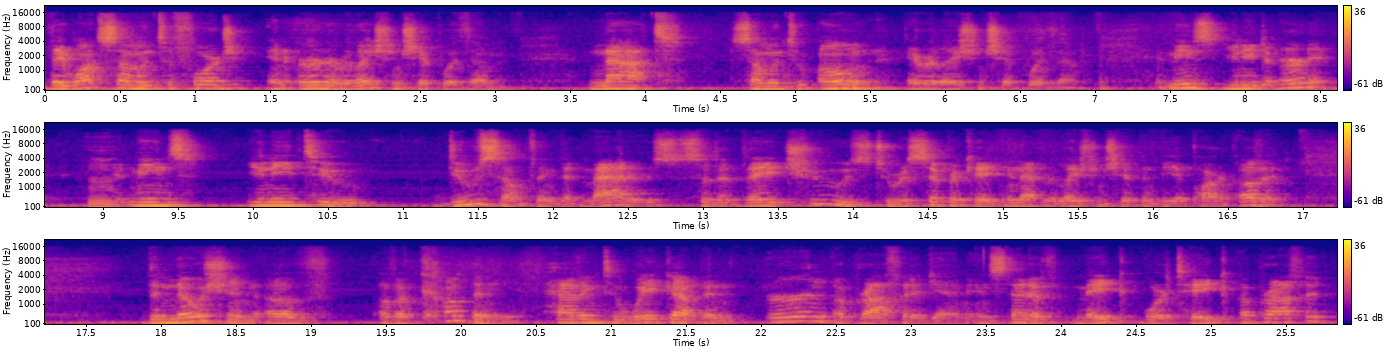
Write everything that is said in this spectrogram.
They want someone to forge and earn a relationship with them, not someone to own a relationship with them. It means you need to earn it. Mm. It means you need to do something that matters so that they choose to reciprocate in that relationship and be a part of it. The notion of, of a company having to wake up and earn a profit again instead of make or take a profit,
